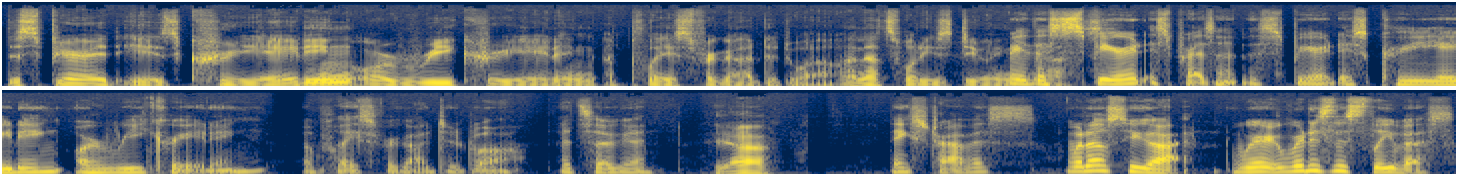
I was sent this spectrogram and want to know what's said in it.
the Spirit is creating or recreating a place for God to dwell. And that's what he's doing. Where the us. Spirit is present, the Spirit is creating or recreating a place for God to dwell. That's so good. Yeah. Thanks, Travis. What else you got? Where, where does this leave us?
